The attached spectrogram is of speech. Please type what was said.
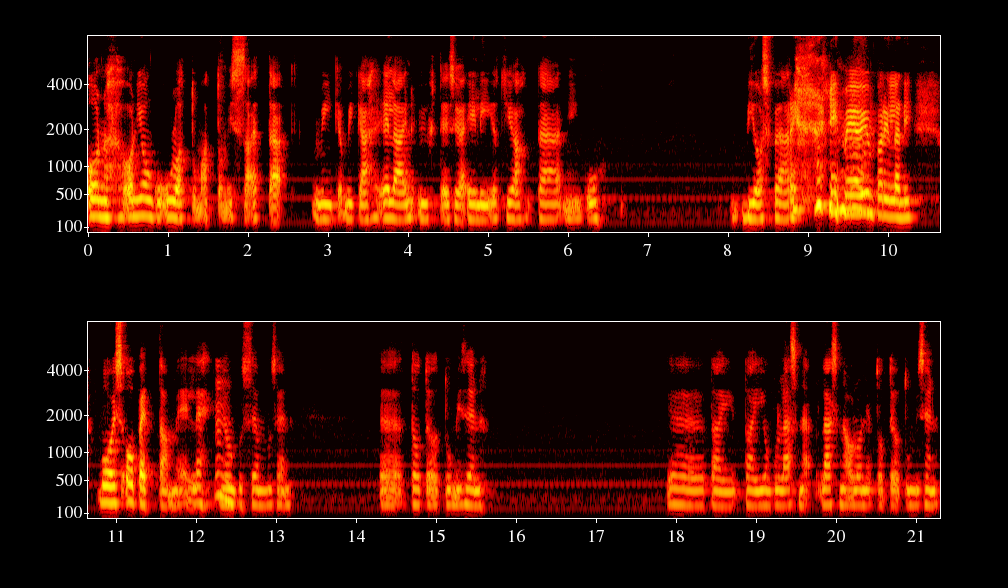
on, on jonkun ulottumattomissa, että minkä, mikä eläinyhteisö ja eliöt ja tämä niin kuin, biosfääri niin meidän mm. ympärillä niin voisi opettaa meille mm. jonkun semmoisen toteutumisen tai, tai jonkun läsnä, läsnäolon ja toteutumisen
